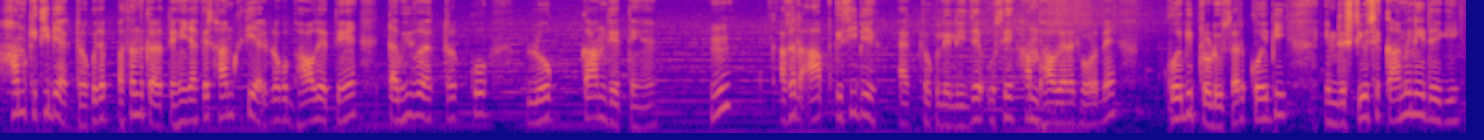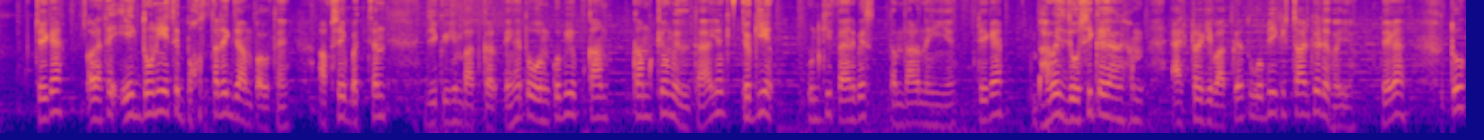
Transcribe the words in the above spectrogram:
हम किसी भी एक्टर को जब पसंद करते हैं या फिर हम किसी एक्टर को भाव देते हैं, तभी वो एक्टर को लोग काम देते हैं। हुँ? हम्म? अगर आप किसी भी एक्टर को ले लीजिए, उसे हम भाव देना छोड़ दें, कोई भी प्रोड्यूसर कोई भी इंडस्ट्री उसे काम ही नहीं देगी, ठीक है? और ऐसे एक दो नहीं, ऐसे बहुत सारे एग्जाम्पल्स हैं। अभिषेक बच्चन जी की हम बात करते हैं तो उनको भी काम कम क्यों मिलता है? क्योंकि उनकी फ़ैन बेस दमदार नहीं है, ठीक है? भावेश जोशी के हम एक्टर की बात करें तो वो भी एक स्टार किड है भैया, ठीक है? तो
